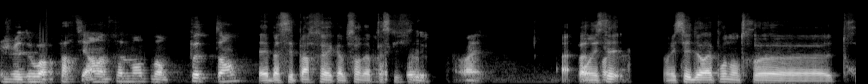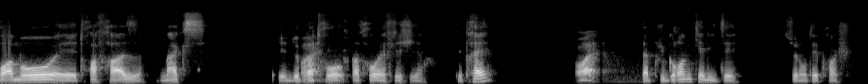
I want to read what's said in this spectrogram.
Je vais devoir partir à l'entraînement dans peu de temps. Eh ben c'est parfait, comme ça on a presque fini. Ouais. Ah, Pas On essaie, problème. on essaie de répondre entre euh, trois mots et trois phrases max et de pas Ouais. trop pas trop réfléchir. T'es prêt? Ouais. Ta plus grande qualité selon tes proches?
